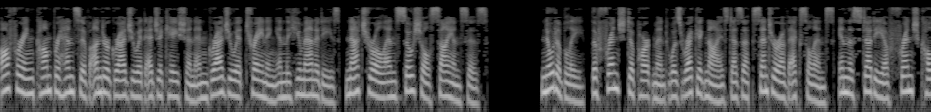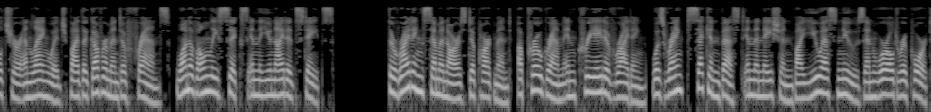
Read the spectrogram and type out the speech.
offering comprehensive undergraduate education and graduate training in the humanities, natural and social sciences. Notably, the French department was recognized as a «center of excellence» in the study of French culture and language by the Government of France, one of only six in the United States. The Writing Seminars Department, a program in creative writing, was ranked second best in the nation by U.S. News & World Report.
